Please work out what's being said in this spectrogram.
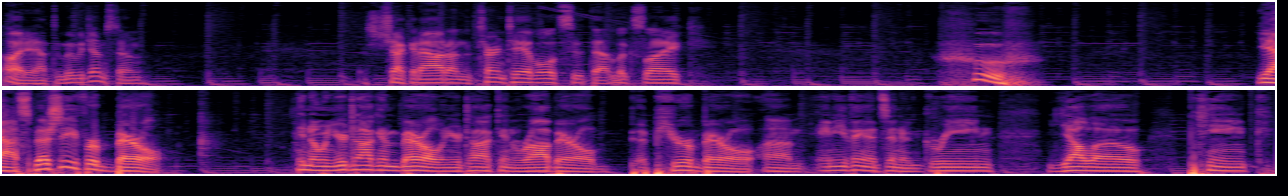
Oh, I didn't have to move a gemstone. Let's check it out on the turntable. Let's see what that looks like. Whew. Yeah, especially for beryl. You know, when you're talking beryl, when you're talking raw beryl, a pure beryl. um, anything that's in a green, yellow, pink,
